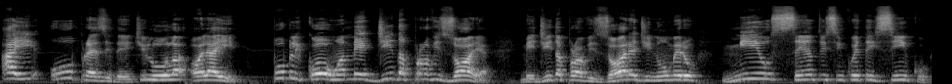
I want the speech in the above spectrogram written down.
Aí o presidente Lula, olha aí, publicou uma medida provisória, medida provisória de número 1155,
